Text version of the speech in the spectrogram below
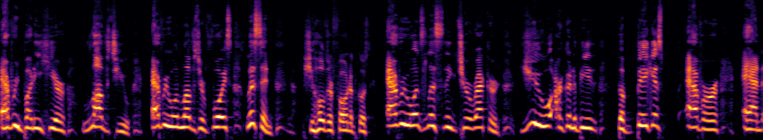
Everybody here loves you. Everyone loves your voice. Listen, she holds her phone up, goes, Everyone's listening to your record. You are going to be the biggest ever, and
